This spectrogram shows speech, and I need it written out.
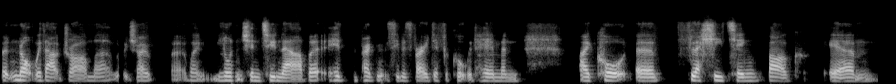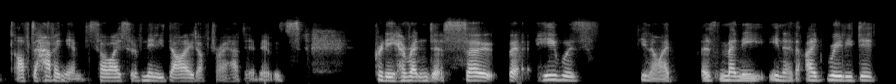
but not without drama, which I, I won't launch into now. But his, the pregnancy was very difficult with him, and I caught a flesh eating bug um, after having him. So I sort of nearly died after I had him. It was pretty horrendous. So, but he was, you know, I as many, you know, I really did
